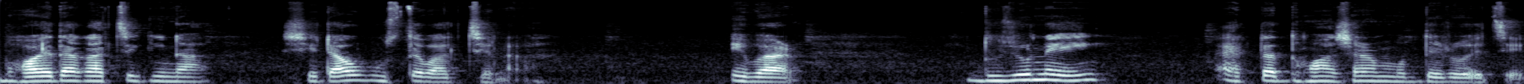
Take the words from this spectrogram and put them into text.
ভয় দেখাচ্ছে কি না সেটাও বুঝতে পারছে না। এবার দুজনেই একটা ধোঁয়াশার মধ্যে রয়েছে।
